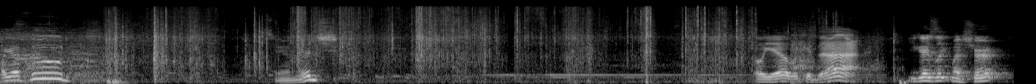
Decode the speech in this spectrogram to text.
I got food. Sandwich. Oh yeah, look at that. You guys like my shirt?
